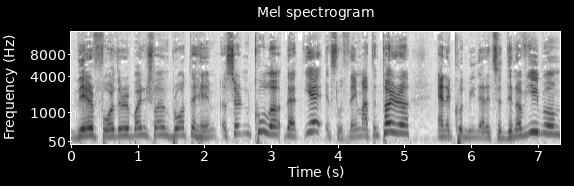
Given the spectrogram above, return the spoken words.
Therefore, the Rebbeinu Shalom brought to him a certain kula that, yeah, it's lifnei matan Torah, and it could be that it's a din of yibum.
